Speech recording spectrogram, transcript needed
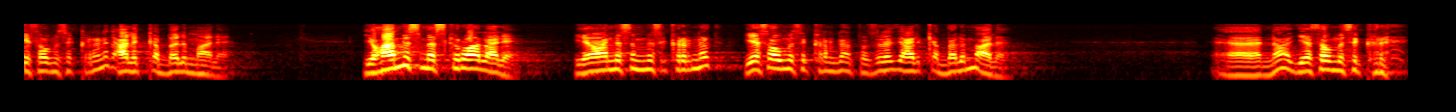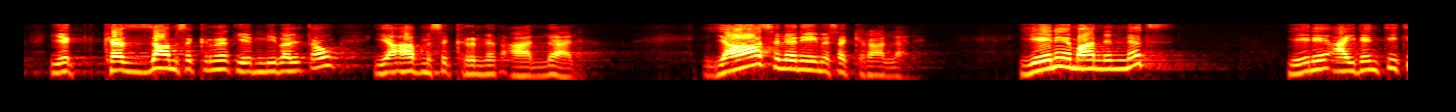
የሰው ምስክርነት አልቀበልም አለ። ዮሐንስ መስክሯል አለ። የዮሐንስን ምስክርነት የሰው ምስክርነት ነው፣ ስለዚህ አልቀበልም አለ እና የሰው ምስክር ከዛ ምስክርነት የሚበልጠው የአብ ምስክርነት አለ አለ። ያ ስለ እኔ ይመሰክራል አለ። የእኔ ማንነት የእኔ identity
